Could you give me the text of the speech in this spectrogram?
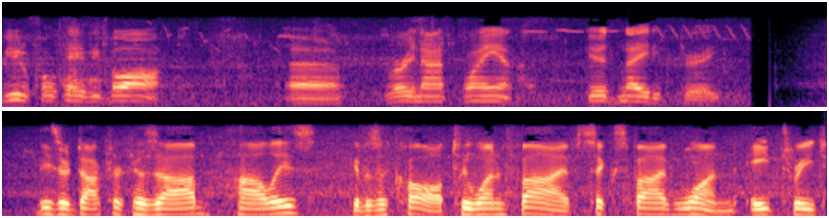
beautiful heavy block. Uh, very nice plants. Good native tree. These are Dr. Kassab hollies. Give us a call, 215-651-8329.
